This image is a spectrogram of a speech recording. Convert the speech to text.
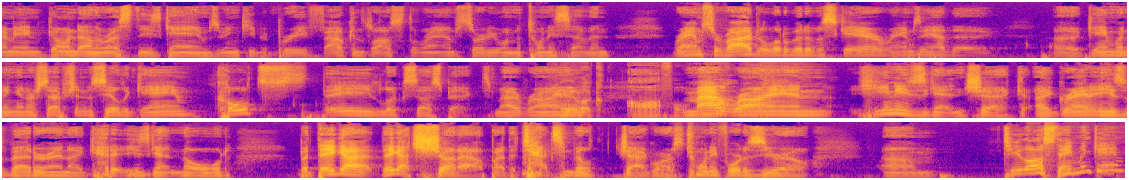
I mean, going down the rest of these games, we can keep it brief. Falcons lost to the Rams, 31 to 27. Rams survived a little bit of a scare. Ramsey had the uh, game-winning interception to seal the game. Colts, they look suspect. Matt Ryan, they look awful. Matt Not- Ryan, he needs to get in check. I granted he's a veteran. I get it. He's getting old, but they got they got shut out by the Jacksonville Jaguars, twenty four to zero. Um, T Law statement game.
